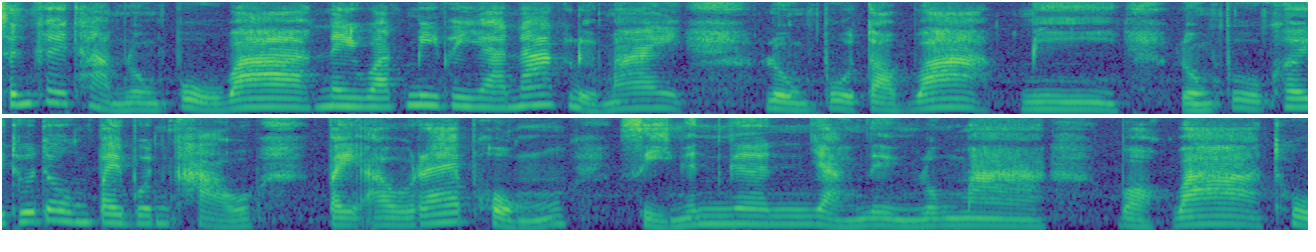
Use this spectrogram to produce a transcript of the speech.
ฉันเคยถามหลวงปู่ว่าในวัดมีพญานาคหรือไม่ หลวงปู่ตอบว่ามี หลวงปู่เคยทุดงไปบนเขา ไปเอาแร่ผง สีเงินเงินๆอย่างหนึ่งลงมา บอกว่าถู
